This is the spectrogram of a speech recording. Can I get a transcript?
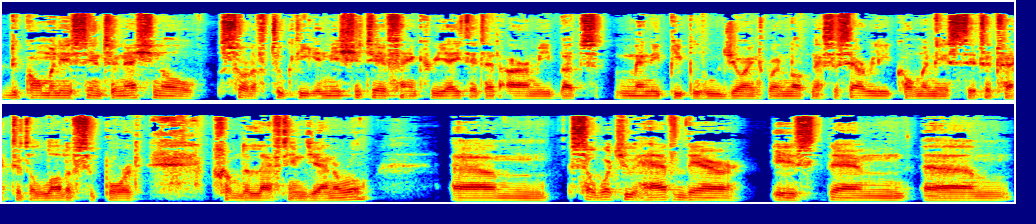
the Communist International sort of took the initiative and created that army, but many people who joined were not necessarily communists. It attracted a lot of support from the left in general. Um, so what you have there is then um,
